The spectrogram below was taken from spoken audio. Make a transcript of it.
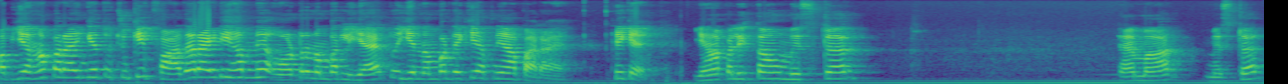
अब यहाँ पर आएँगे तो चूँकि फादर आईडी हमने ऑर्डर नंबर लिया है तो ये नंबर देखिए अपने आप आ रहा है, ठीक है? यहाँ पर लिखता हूँ, mister M R mister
